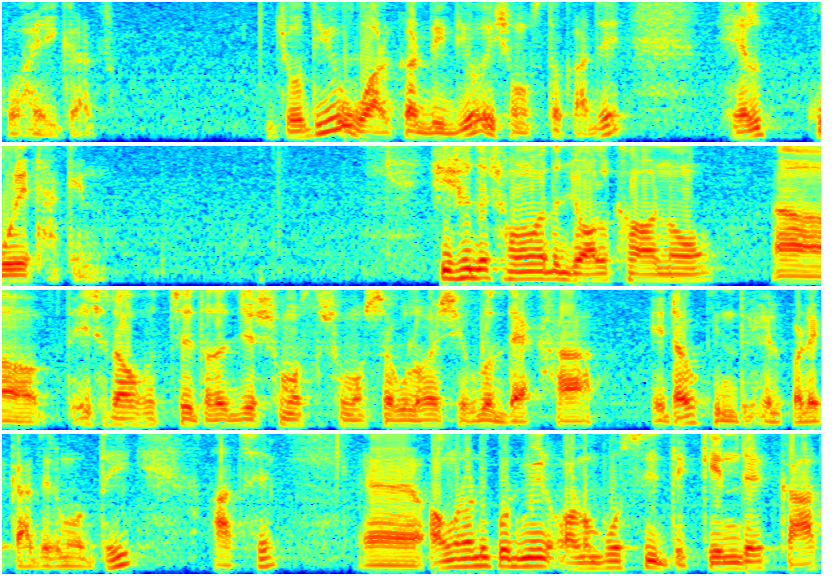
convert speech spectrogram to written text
সহায়িকার। যদিও ওয়ার্কার দিদিও এই সমস্ত কাজে হেল্প করে থাকেন। শিশুদের সময়মতো জল খাওয়ানো এছাড়াও হচ্ছে তাদের যে সমস্ত সমস্যাগুলো হয় সেগুলো দেখা, এটাও কিন্তু হেল্পারের কাজের মধ্যেই আছে। অঙ্গনওয়াড়ি কর্মীর অনুপস্থিতিতে কেন্দ্রের কাজ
